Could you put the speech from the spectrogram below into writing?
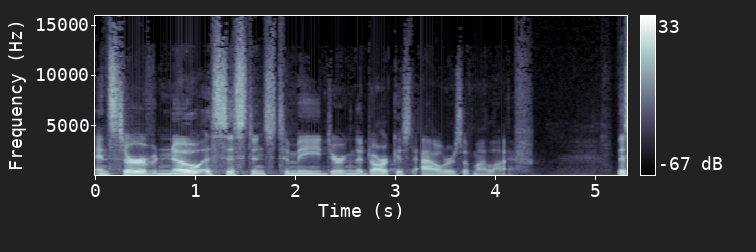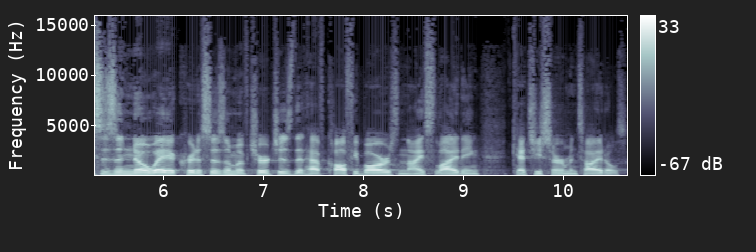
and serve no assistance to me during the darkest hours of my life. This is in no way a criticism of churches that have coffee bars, nice lighting, catchy sermon titles.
